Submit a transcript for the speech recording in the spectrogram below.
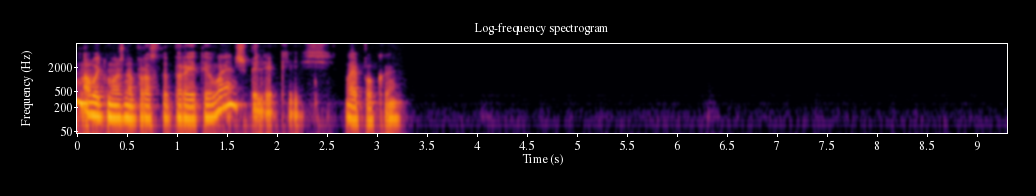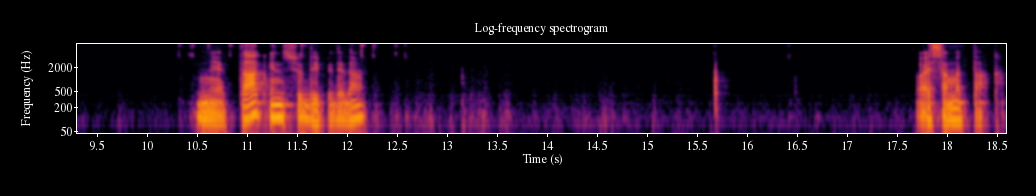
Мабуть, можна просто перейти в еншпіль якийсь. епоки. поки. Ні, так він сюди піде, да? Давай саме так.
